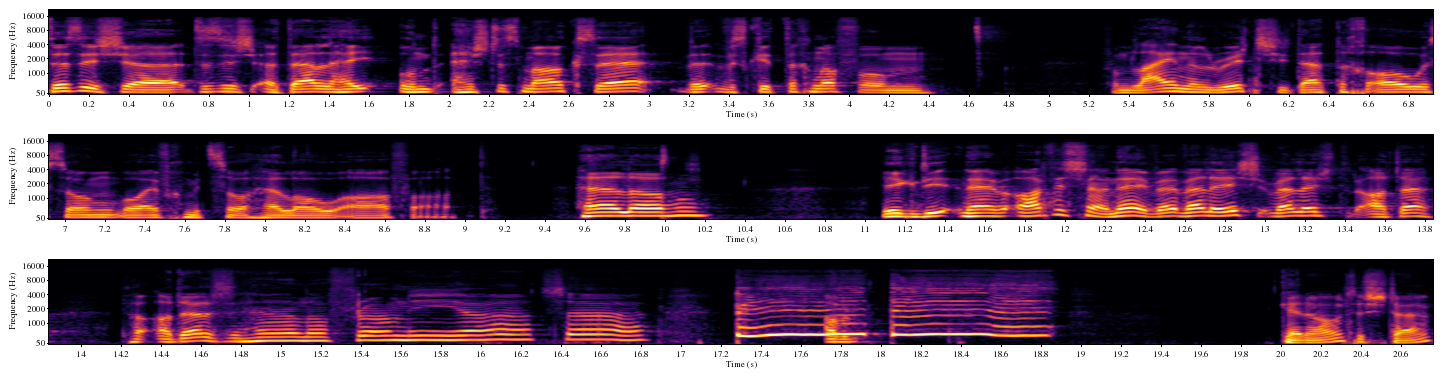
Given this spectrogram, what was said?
Das ist, äh, das ist Adele. Hey, und hast du das mal gesehen? Was gibt doch noch vom, vom Lionel Richie? Der hat doch auch einen Song, der einfach mit so Hello anfängt. Hello. Irgendwie, nein, warte schnell. Nein, wel- ist, welcher ist der Adele? Adele ist Hello from the outside. Aber, Genau, das ist der.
